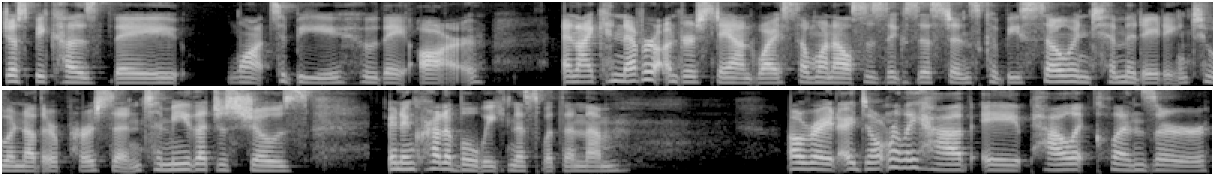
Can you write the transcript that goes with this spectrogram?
just because they want to be who they are. And I can never understand why someone else's existence could be so intimidating to another person. To me, that just shows an incredible weakness within them. All right, I don't really have a palate cleanser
